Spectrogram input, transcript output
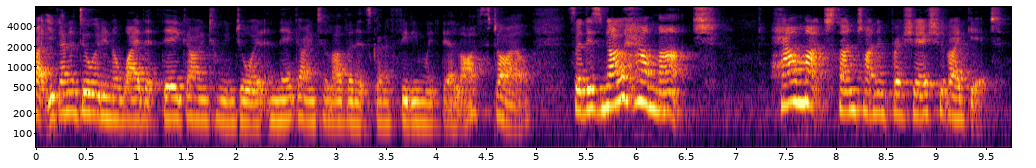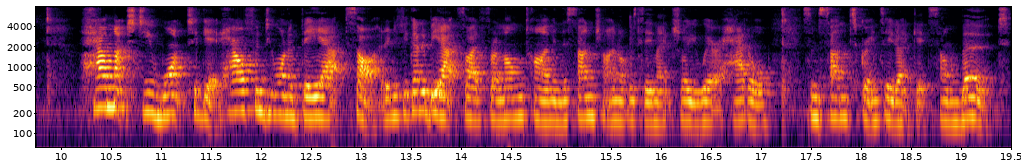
but you're going to do it in a way that they're going to enjoy it and they're going to love it. It's going to fit in with their lifestyle. So there's no how much. How much sunshine and fresh air should I get? How much do you want to get? How often do you want to be outside? And if you're going to be outside for a long time in the sunshine, obviously make sure you wear a hat or some sunscreen so you don't get sunburnt.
